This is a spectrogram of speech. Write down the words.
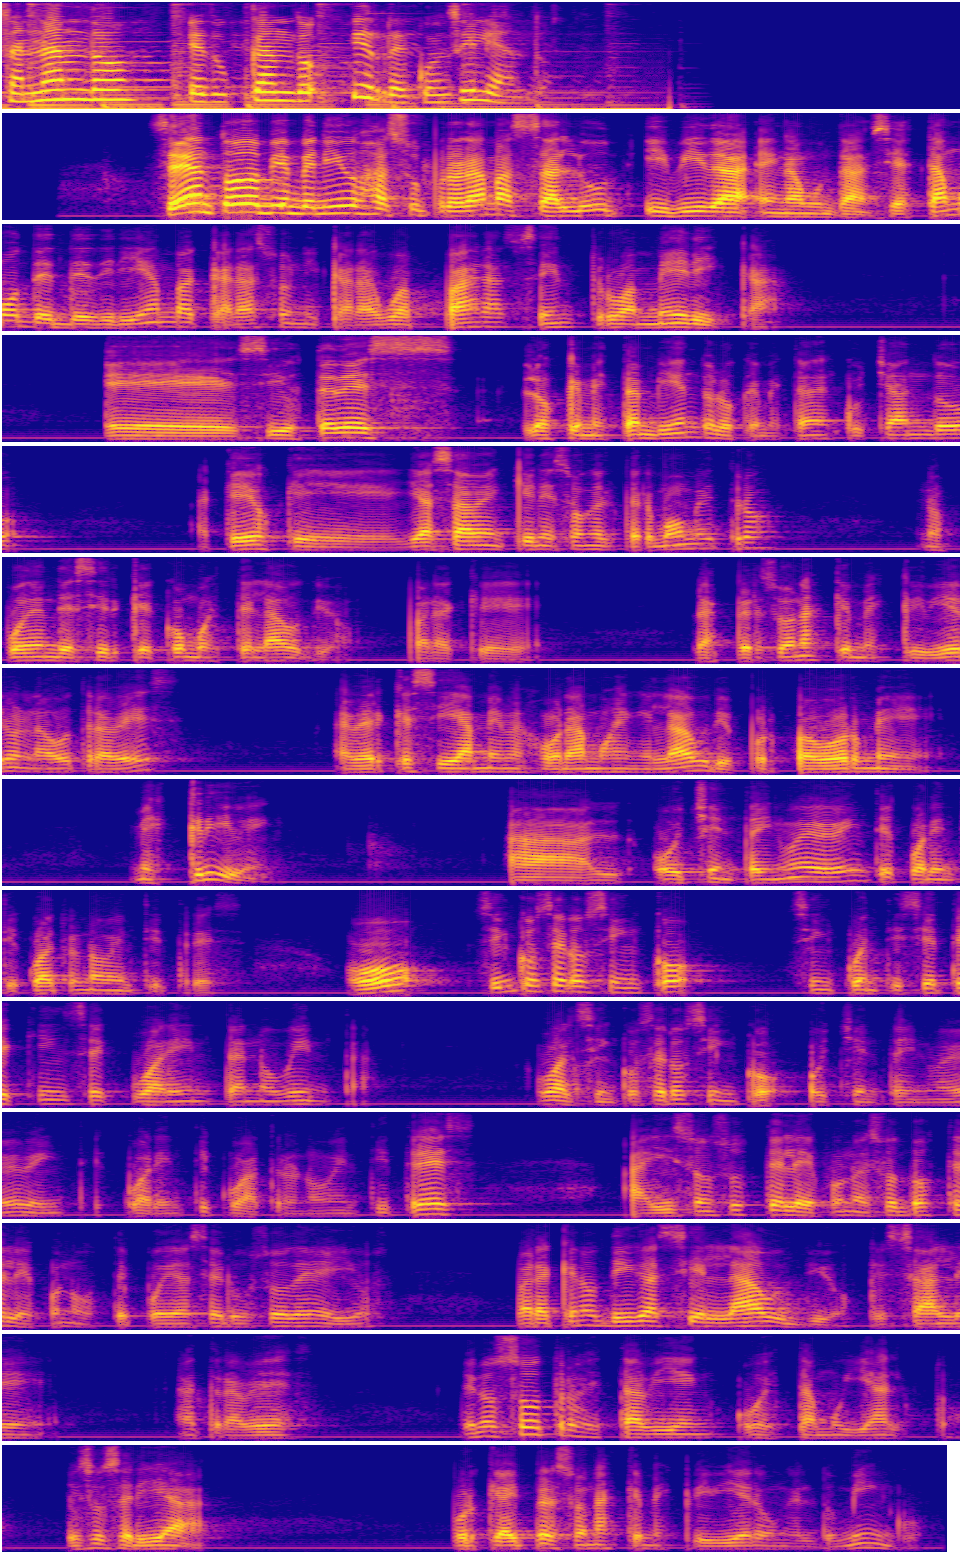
sanando, educando y reconciliando. Sean todos bienvenidos a su programa Salud y Vida en Abundancia. Estamos desde Diriamba, Carazo, Nicaragua para Centroamérica. Eh, si ustedes, los que me están viendo, los que me están escuchando, aquellos que ya saben quiénes son el termómetro, nos pueden decir que cómo está el audio para que las personas que me escribieron la otra vez a ver que si ya me mejoramos en el audio. Por favor, me, escriben al 8920-4493 o 505-5715-4090 o al 505-8920-4493. Ahí son sus teléfonos, esos dos teléfonos, usted puede hacer uso de ellos para que nos diga si el audio que sale a través de nosotros está bien o está muy alto. Eso sería porque hay personas que me escribieron el domingo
